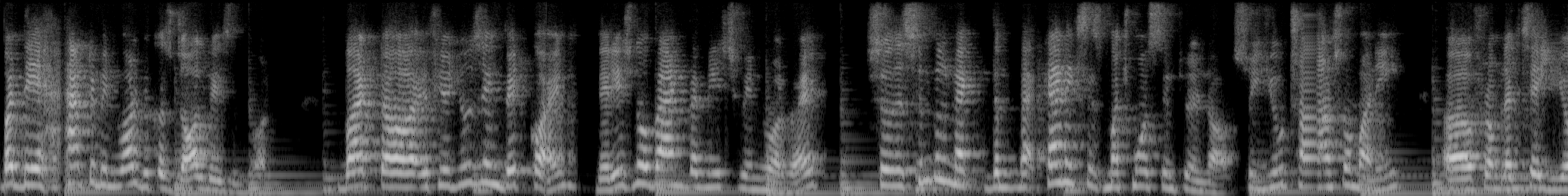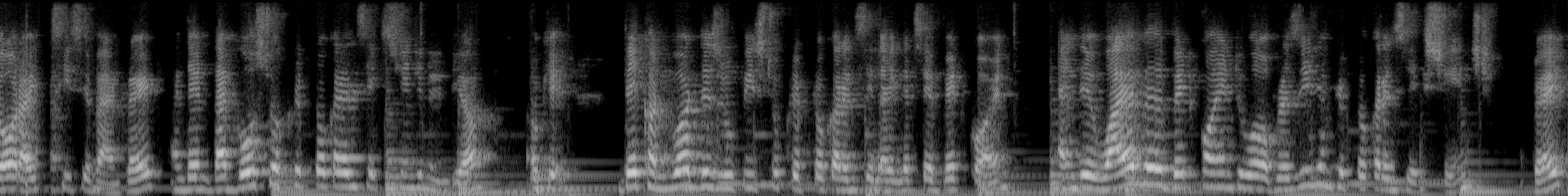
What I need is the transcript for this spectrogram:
But they have to be involved because dollar is involved. But uh, if you're using Bitcoin, there is no bank that needs to be involved, right? So the simple me- the mechanics is much more simple now. So you transfer money uh, from let's say your ICICI bank, right, and then that goes to a cryptocurrency exchange in India. Okay, they convert these rupees to cryptocurrency, like let's say Bitcoin, and they wire the Bitcoin to a Brazilian cryptocurrency exchange, right?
